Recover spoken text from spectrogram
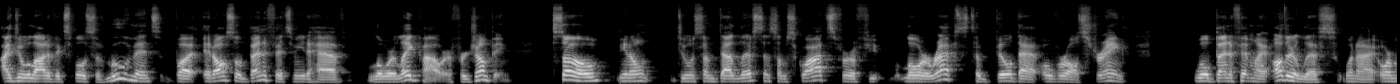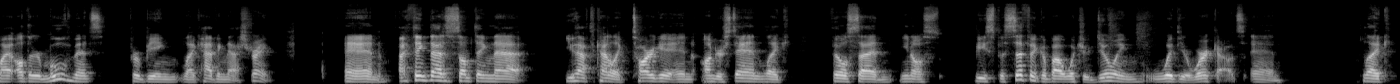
I do a lot of explosive movements, but it also benefits me to have lower leg power for jumping. So, you know, doing some deadlifts and some squats for a few lower reps to build that overall strength will benefit my other lifts when I or my other movements for being like having that strength. And I think that is something that you have to kind of like target and understand like phil said you know be specific about what you're doing with your workouts. And like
